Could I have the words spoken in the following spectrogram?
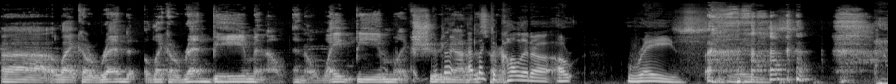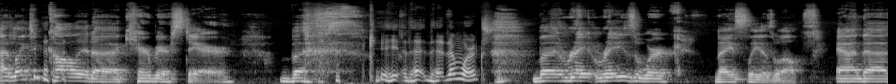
uh, like a red like a red beam and a, and a white beam like shooting out of I'd like to call it a, a raise. raise. I'd like to call it a Care Bear stare, but Okay, that, that, that works. but Ray, Ray's work nicely as well, and uh,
